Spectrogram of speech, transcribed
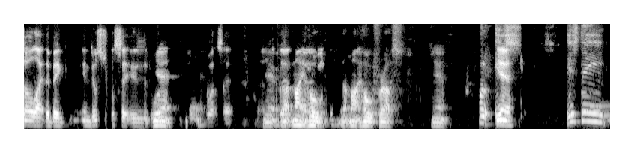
all like the big industrial cities had won. Yeah. What's it? Yeah, Uh, that might uh, hold. That might hold for us. Yeah. Well, Yeah. is, is the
